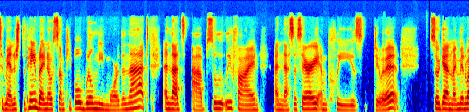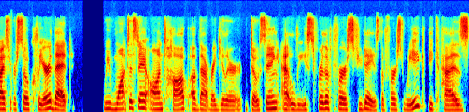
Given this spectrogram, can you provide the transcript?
to manage the pain, but I know some people will need more than that. And that's absolutely fine and necessary. And please do it. So, again, my midwives were so clear that we want to stay on top of that regular dosing at least for the first few days, the first week, because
